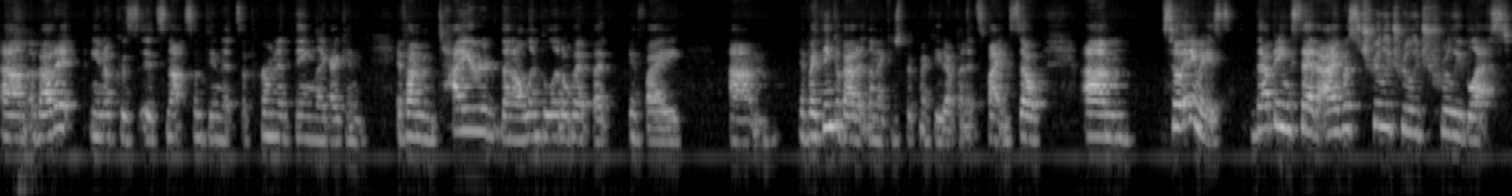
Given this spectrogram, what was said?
um, about it, you know, because it's not something that's a permanent thing. Like I can, if I'm tired, then I'll limp a little bit, but if I um, if I think about it, then I can just pick my feet up and it's fine. So, um, so anyways, that being said, I was truly, truly, truly blessed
